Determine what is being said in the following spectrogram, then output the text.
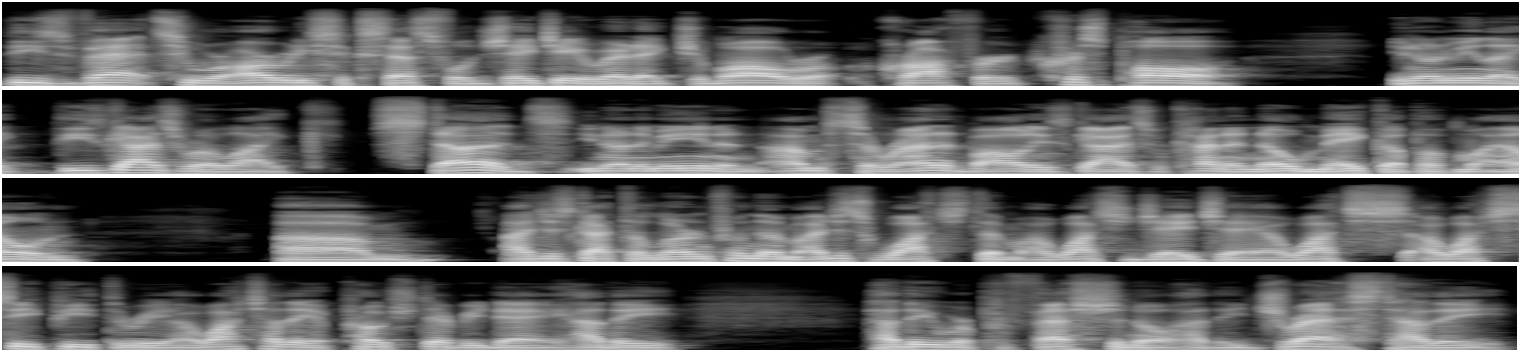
these vets who were already successful JJ Redick, Jamal Crawford, Chris Paul. You know what I mean? Like these guys were like studs, you know what I mean? And I'm surrounded by all these guys with kind of no makeup of my own. Um, I just got to learn from them. I just watched them. I watched JJ. I watched I watched CP3. I watched how they approached every day, how they how they were professional, how they dressed, how they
